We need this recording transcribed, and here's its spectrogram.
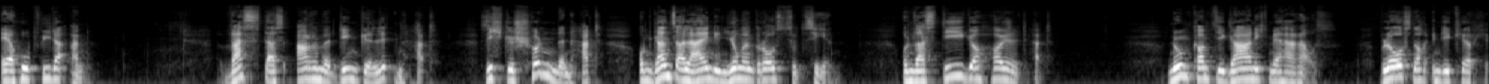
Er hub wieder an. Was das arme Ding gelitten hat, sich geschunden hat, um ganz allein den Jungen großzuziehen, und was die geheult hat, nun kommt sie gar nicht mehr heraus, bloß noch in die Kirche.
